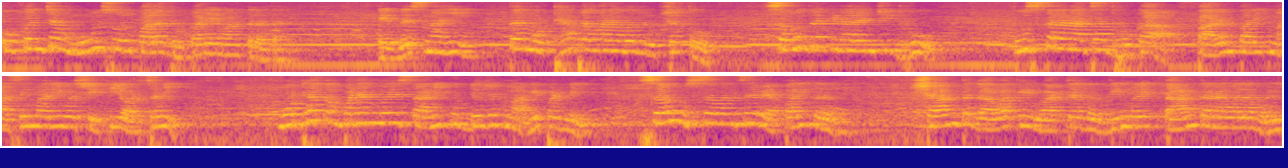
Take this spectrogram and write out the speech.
कोकणच्या मूळ स्वरूपाला धोका निर्माण करत आहे. एवढेच नाही तर मोठ्या प्रमाणावर वृक्षतो समुद्र किनाऱ्यांची धूप भूस्खलनाचा धोका पारंपरिक मासेमारी व शेती अडचणी मोठ्या कंपन्यांमुळे स्थानिक उद्योजक मागे पडणे सण उत्सवांचे व्यापारीकरण. शांत गावातील वाढत्या गर्दीमुळे ताण तणावाला बळी.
